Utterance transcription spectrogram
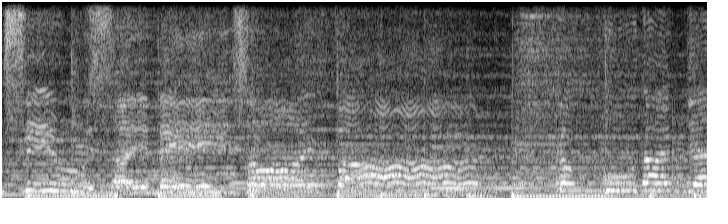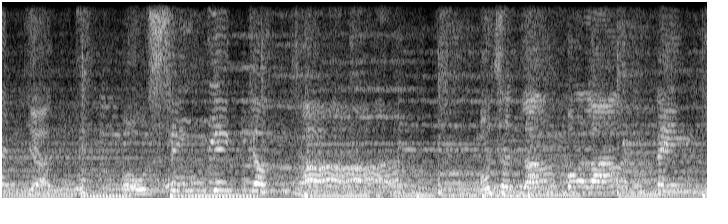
消逝未再返。今孤單一人，無聲的感嘆，無盡冷漠冷冰已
